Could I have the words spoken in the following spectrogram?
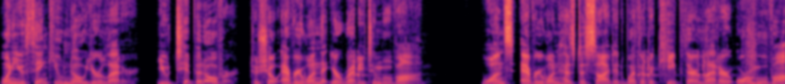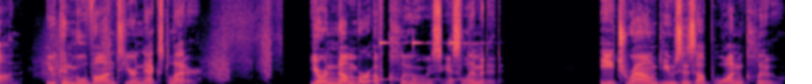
When you think you know your letter, you tip it over to show everyone that you're ready to move on. Once everyone has decided whether to keep their letter or move on, you can move on to your next letter. Your number of clues is limited. Each round uses up one clue.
